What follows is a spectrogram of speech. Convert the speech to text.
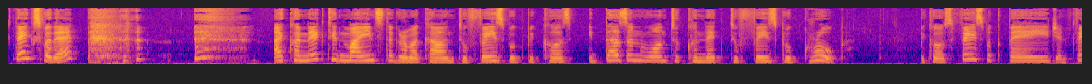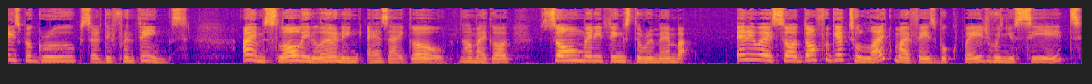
Thanks for that. I connected my Instagram account to Facebook because it doesn't want to connect to Facebook group. Because Facebook page and Facebook groups are different things. I am slowly learning as I go. Oh my god, so many things to remember. Anyway, so don't forget to like my Facebook page when you see it.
